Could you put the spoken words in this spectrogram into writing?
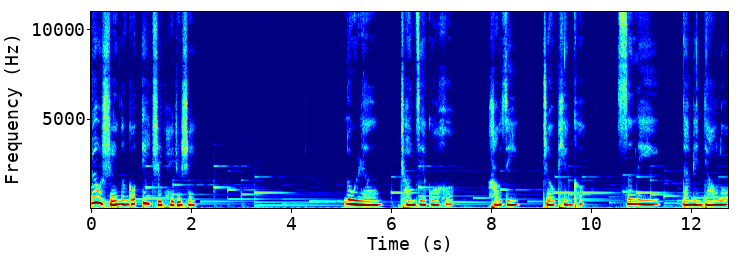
没有谁能够一直陪着谁。路人长街过河，好景只有片刻。森林难免凋落，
